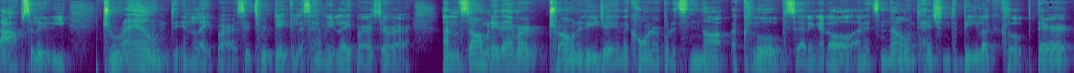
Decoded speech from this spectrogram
absolutely drowned in late bars. It's ridiculous how many late bars there are. And so many of them are throwing a DJ in the corner, but it's not a club setting at all. And it's no intention to be like a club. They're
